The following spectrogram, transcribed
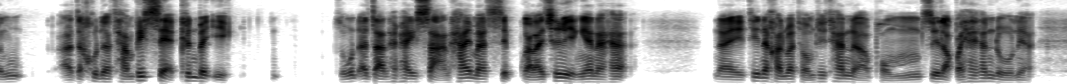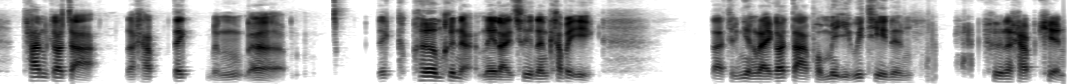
มันอาจจะคุณธรรมพิเศษขึ้นไปอีก สมมติอาจารย์ไพศาลให้มาสิบกว่ารายชื่ออย่างเงี้ยนะฮะในที่นครปฐมที่ท่านเออผมซื้อหลอกไปให้ท่านดูเนี่ย ท่านก็จะนะครับติ๊กเหมือนเอ่อติ๊กเพิ่มขึ้นอะในรายชื่อนั้นเข้าไปอีก แต่ถึงอย่างไรก็ตามผมมีอีกวิธีหนึ่งคือนะครับเขียน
